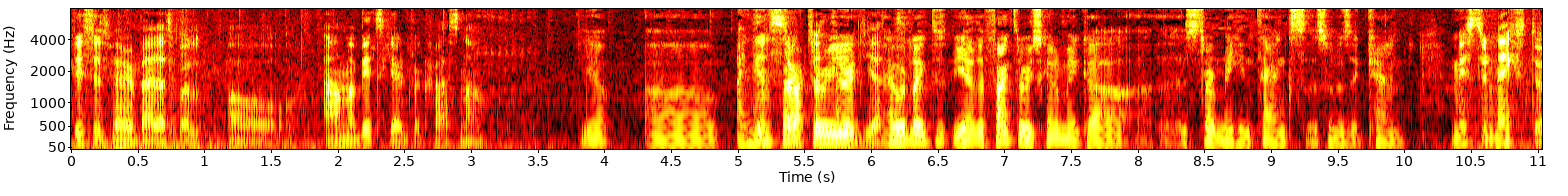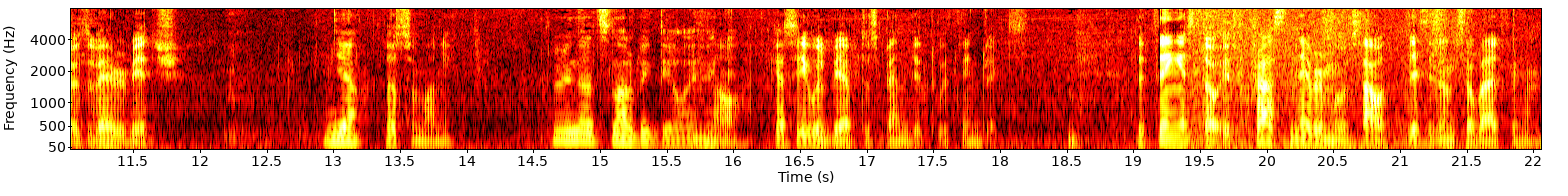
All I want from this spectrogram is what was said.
This is very bad as well. Oh, I'm a bit scared for Kras now. Yeah. Uh, I the didn't start a factory, third yet. I would like to. Yeah, the factory is gonna make a uh, start making tanks as soon as it can. Mr. Next though is very rich. Yeah, Lots of money. I mean that's not a big deal. I think. No, because he will be able to spend it with injects. The thing is though, if Kras never moves out, this isn't so bad for him.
